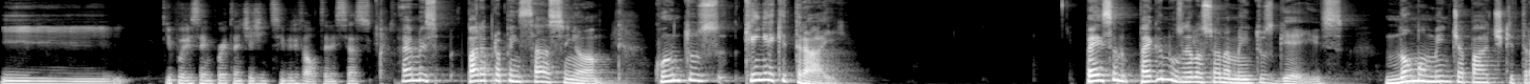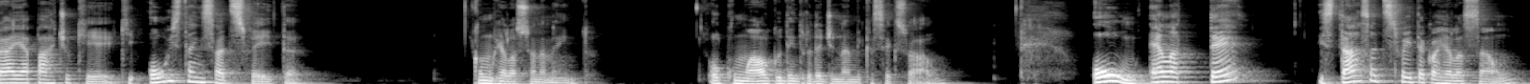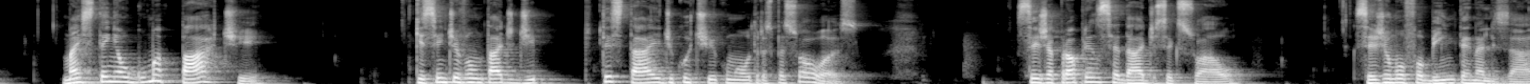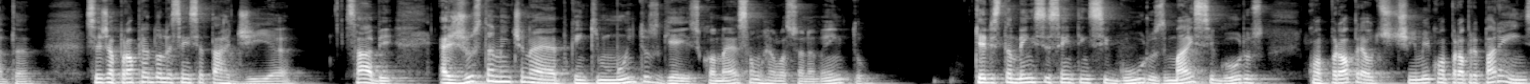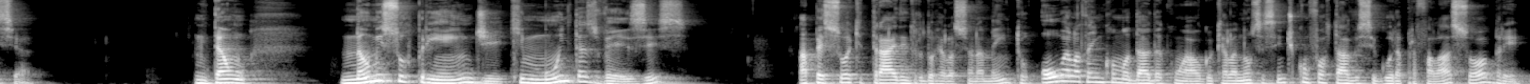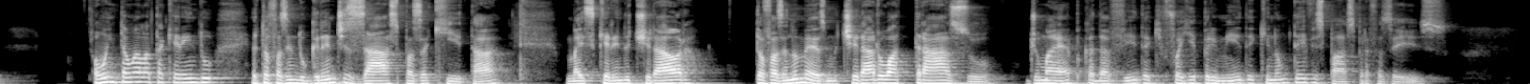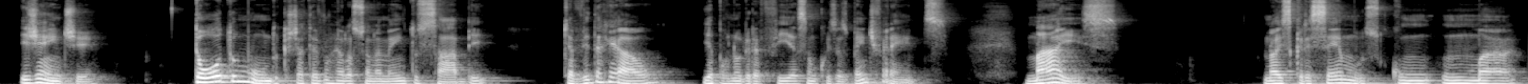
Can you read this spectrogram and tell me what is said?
E, e por isso é importante a gente sempre volta nesse assunto. É, mas para pra pensar assim, ó. Quantos. Quem é que trai? Pensa, pega nos relacionamentos gays. Normalmente a parte que trai é a parte o quê? Que ou está insatisfeita com um relacionamento, ou com algo dentro da dinâmica sexual, ou ela até está satisfeita com a relação, mas tem alguma parte que sente vontade de testar e de curtir com outras pessoas. Seja a própria ansiedade sexual, seja homofobia internalizada, seja a própria adolescência tardia, sabe? É justamente na época em que muitos gays começam um relacionamento que eles também se sentem seguros, mais seguros com a própria autoestima e com a própria aparência. Então, não me surpreende que muitas vezes a pessoa que trai dentro do relacionamento ou ela está incomodada com algo que ela não se sente confortável e segura para falar sobre, ou então ela está querendo, eu estou fazendo grandes aspas aqui, tá? Mas querendo tirar Tô fazendo o mesmo, tirar o atraso de uma época da vida que foi reprimida e que não teve espaço para fazer isso. E gente, todo mundo que já teve um relacionamento sabe que a vida real e a pornografia são coisas bem diferentes. Mas nós crescemos com uma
